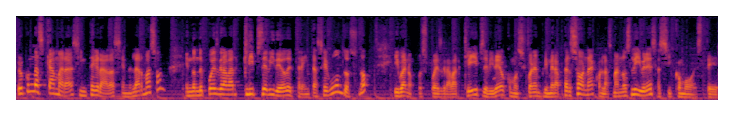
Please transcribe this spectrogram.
pero con unas cámaras integradas en el armazón, en donde puedes grabar clips de video de 30 segundos, ¿no? Y bueno, pues puedes grabar clips de video como si fuera en primera persona, con las manos libres, así como este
